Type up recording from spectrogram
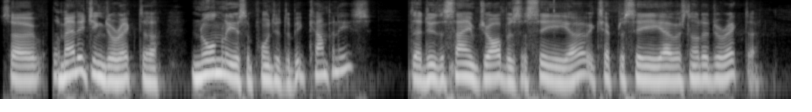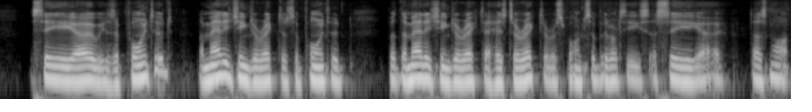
So the managing director normally is appointed to big companies. They do the same job as a CEO, except a CEO is not a director. The CEO is appointed, the managing director is appointed, but the managing director has director responsibilities. A CEO does not.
